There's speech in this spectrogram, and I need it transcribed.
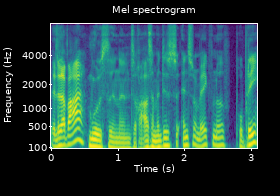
eller der var modstridende interesser, men det anså jeg ikke for noget problem.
